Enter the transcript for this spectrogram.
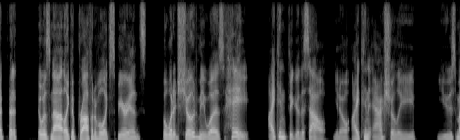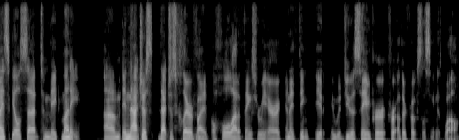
it was not like a profitable experience. But what it showed me was, hey, I can figure this out. You know, I can actually use my skill set to make money. Um, and that just that just mm-hmm. clarified a whole lot of things for me, Erik. And I think it, it would do the same for for other folks listening as well.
